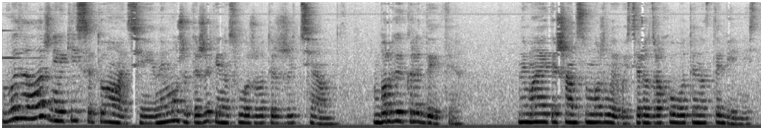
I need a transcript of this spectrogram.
Ви залежні в якійсь ситуації, не можете жити і насолоджуватись життям. Борги кредити. Не маєте шансу можливості розраховувати на стабільність.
